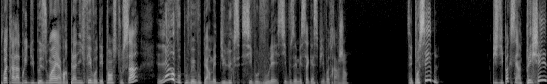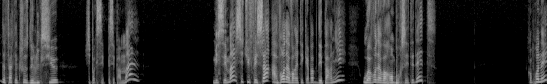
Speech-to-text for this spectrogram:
pour être à l'abri du besoin et avoir planifié vos dépenses, tout ça, là vous pouvez vous permettre du luxe si vous le voulez, si vous aimez ça, gaspiller votre argent. C'est possible. Puis je ne dis pas que c'est un péché de faire quelque chose de luxueux. Je ne dis pas que c'est, pas mal. Mais c'est mal si tu fais ça avant d'avoir été capable d'épargner ou avant d'avoir remboursé tes dettes. Comprenez?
